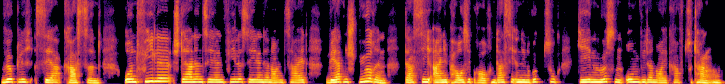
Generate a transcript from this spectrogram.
wirklich sehr krass sind. Und viele Sternenseelen, viele Seelen der neuen Zeit werden spüren, dass sie eine Pause brauchen, dass sie in den Rückzug gehen müssen, um wieder neue Kraft zu tanken.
